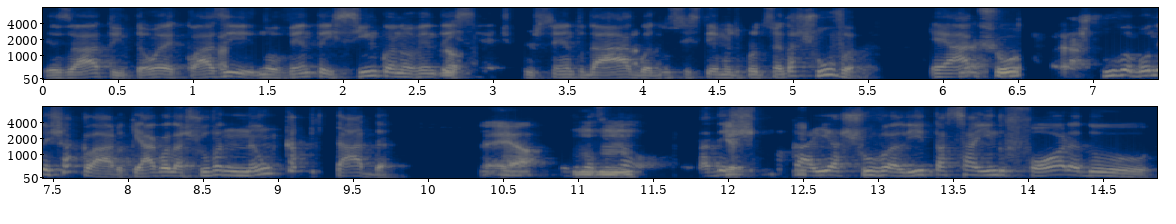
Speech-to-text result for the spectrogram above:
Exato, então é quase 95 a 97% da água do sistema de produção é da chuva. É água da chuva. A chuva, bom deixar claro, que é água da chuva não captada. É. Uhum. Tá deixando cair a chuva ali, tá saindo fora do.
